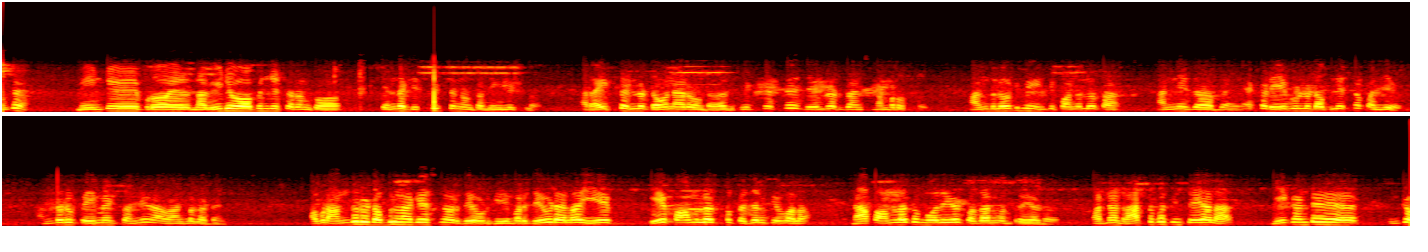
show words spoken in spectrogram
ఓకే? మీ ఇంటి ఇప్పుడు నా వీడియో ఓపెన్ చేశారనుకో కింద డిస్క్రిప్షన్ ఉంటుంది ఇంగ్లీష్లో. ఆ రైట్ సైడ్లో డౌన్ యారో ఉంటుంది. అది క్లిక్ చేస్తే జైల్ రోడ్ బ్రాంచ్ నెంబర్ వస్తుంది. అందులోకి మీ ఇంటి పనులు అన్ని ఎక్కడ ఏ గుళ్ళో డబ్బులు వేసినా పనిచేయవు అందరూ పేమెంట్స్ అన్నీ నా దాంట్లో కట్టండి అప్పుడు అందరూ డబ్బులు నాకు వేస్తున్నారు దేవుడికి. మరి దేవుడు ఎలా ఏ ఏ ఫార్ములాతో ప్రజలకు ఇవ్వాలా? నా ఫార్ములాతో మోదీ గారు ప్రధానమంత్రి అయ్యాడు. మరి నన్ను రాష్ట్రపతిని చేయాలా? నీకంటే ఇంకా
